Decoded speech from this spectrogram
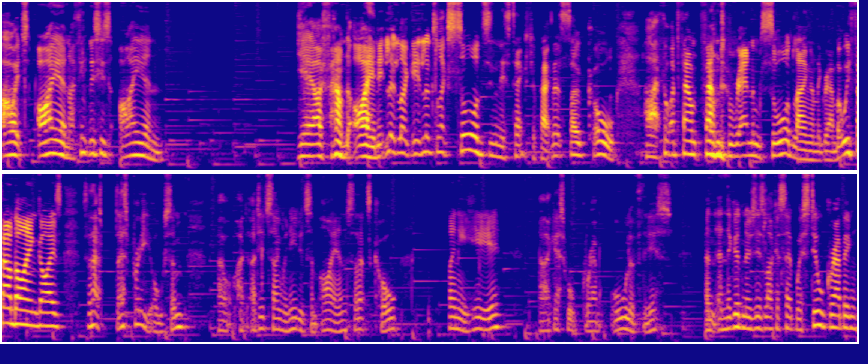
Oh, it's iron. I think this is iron. Yeah, I found iron. It looked like it looks like swords in this texture pack. That's so cool. Oh, I thought I'd found found a random sword lying on the ground, but we found iron, guys. So that's that's pretty awesome. Oh, I, I did say we needed some iron, so that's cool. Plenty here. I guess we'll grab all of this. And and the good news is, like I said, we're still grabbing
